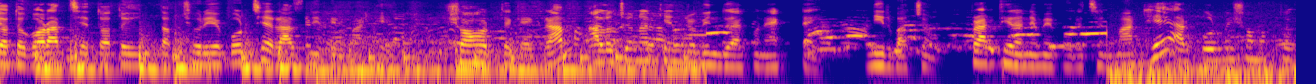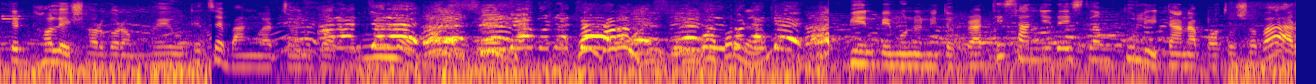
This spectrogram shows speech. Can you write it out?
যত গড়াচ্ছে, ততই উত্তাপ ছড়িয়ে পড়ছে রাজনীতির মাঠে। শহর থেকে গ্রাম আলোচনার কেন্দ্রবিন্দু এখন একটাই, নির্বাচন। প্রার্থীরা নেমে পড়েছেন মাঠে আর কর্মী সমর্থকদের ঢলে সরগরম হয়ে উঠেছে বাংলার জনপদ বিএনপি মনোনীত প্রার্থী সানজিদা ইসলাম তুলি টানা পথসভা আর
